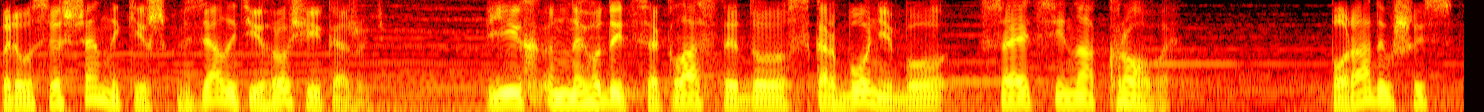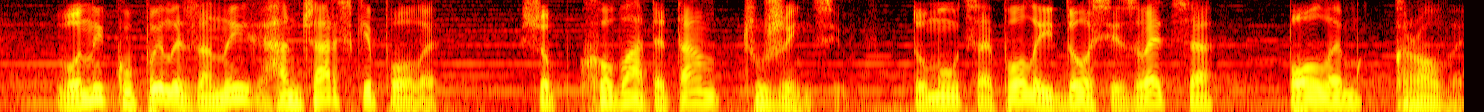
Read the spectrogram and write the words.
Первосвященники ж взяли ті гроші і кажуть їх не годиться класти до скарбоні, бо це ціна крови. Порадившись, вони купили за них ганчарське поле, щоб ховати там чужинців. Тому це поле й досі зветься полем крови.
